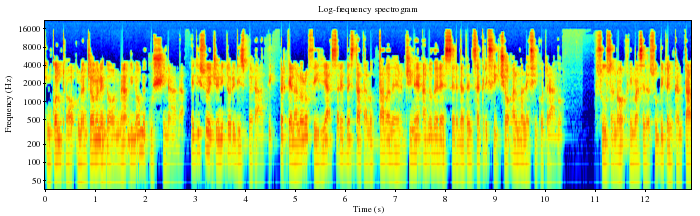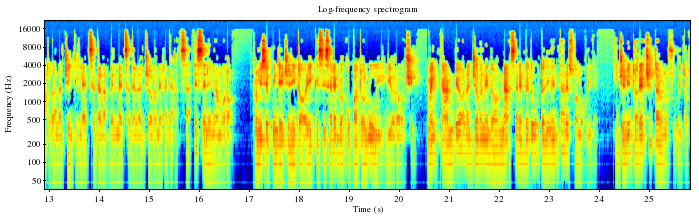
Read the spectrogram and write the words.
Incontrò una giovane donna di nome Kushinada ed i suoi genitori disperati perché la loro figlia sarebbe stata l'ottava vergine a dover essere data in sacrificio al malefico drago. Susano rimase da subito incantato dalla gentilezza e dalla bellezza della giovane ragazza e se ne innamorò. Promise quindi ai genitori che si sarebbe occupato lui di Orochi, ma in cambio la giovane donna sarebbe dovuta diventare sua moglie. I genitori accettarono subito.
